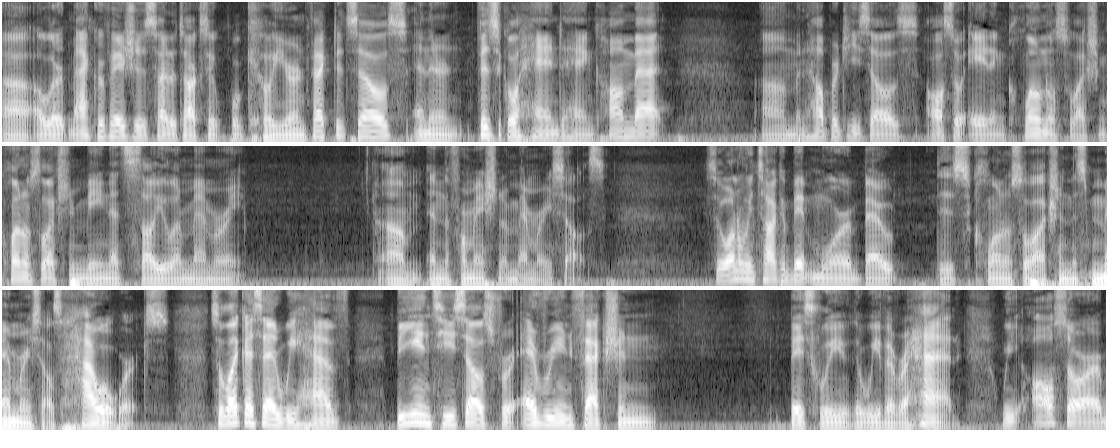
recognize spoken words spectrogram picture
uh, alert macrophages. Cytotoxic will kill your infected cells, and they're in physical hand-to-hand combat. Um, and helper T cells also aid in clonal selection. Clonal selection being that cellular memory um, and the formation of memory cells. So why don't we talk a bit more about this clonal selection, this memory cells, how it works. So like I said, we have B and T cells for every infection basically that we've ever had. We also our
